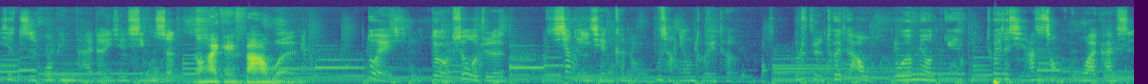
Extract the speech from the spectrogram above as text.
一些直播平台的一些兴盛，然后还可以发文。对对，所以我觉得像以前可能我不常用推特，我就觉得推特啊，我我又没有，因为推特其实它是从国外开始，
